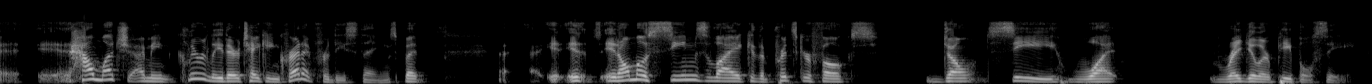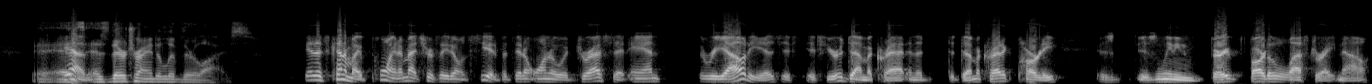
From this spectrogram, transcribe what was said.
uh, how much? I mean, clearly they're taking credit for these things, but it, it it almost seems like the Pritzker folks don't see what regular people see as, yeah. as they're trying to live their lives. Yeah, that's kind of my point. I'm not sure if they don't see it, but they don't want to address it. And the reality is, if, if you're a Democrat and the, the Democratic Party is is leaning very far to the left right now,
